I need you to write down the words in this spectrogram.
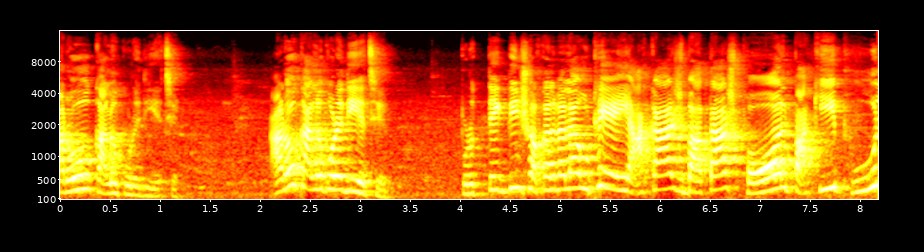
আরও কালো করে দিয়েছে। আরও কালো করে দিয়েছে। প্রত্যেক দিন সকালবেলা উঠে এই আকাশ, বাতাস, ফল, পাখি, ফুল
